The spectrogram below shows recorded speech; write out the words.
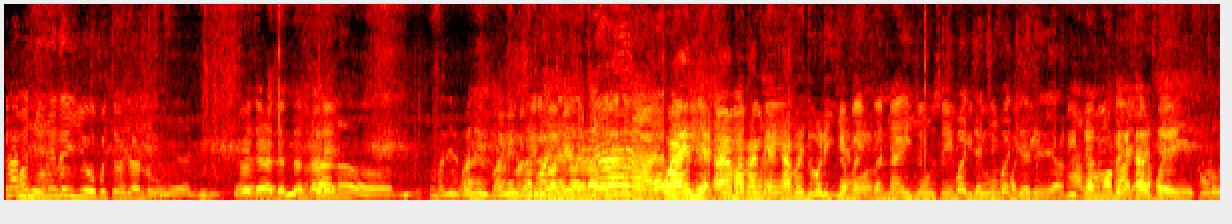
ચોરી થઈ ગયો પચાસ હજાર નો રિટર્નમાં બેઠા. પછી. થોડું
